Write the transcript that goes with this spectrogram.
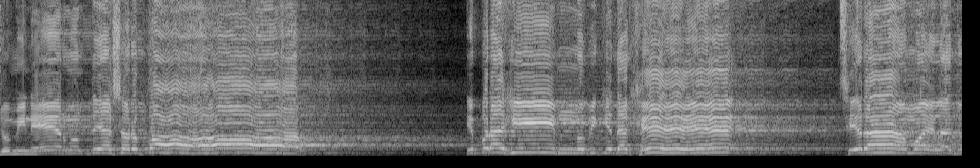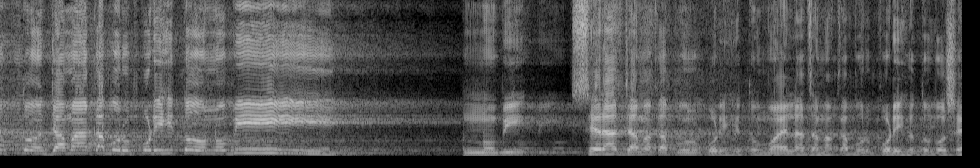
জমিনের মধ্যে আসার পর ইব্রাহিম নবীকে দেখে ছেঁড়া ময়লাযুক্ত জামা কাপড় পরিহিত নবী। নবী সেরা জামা কাপড় পরিহিত, ময়লা জামা কাপড় পরিহিত বসে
